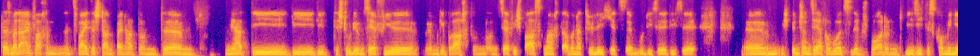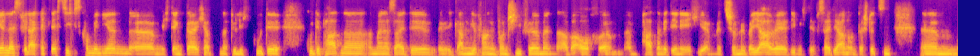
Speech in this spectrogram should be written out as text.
dass man da einfach ein, ein zweites Standbein hat. Und ähm, mir hat die, die, die, das Studium sehr viel ähm, gebracht und, und sehr viel Spaß gemacht. Aber natürlich jetzt irgendwo diese, diese ähm, ich bin schon sehr verwurzelt im Sport und wie sich das kombinieren lässt, vielleicht lässt sich es kombinieren. Ähm, ich denke da, ich habe natürlich gute, gute Partner an meiner Seite, äh, angefangen von Skifirmen, aber auch ähm, Partner, mit denen ich ähm, jetzt schon über Jahre, die mich seit Jahren unterstützen. Ähm,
